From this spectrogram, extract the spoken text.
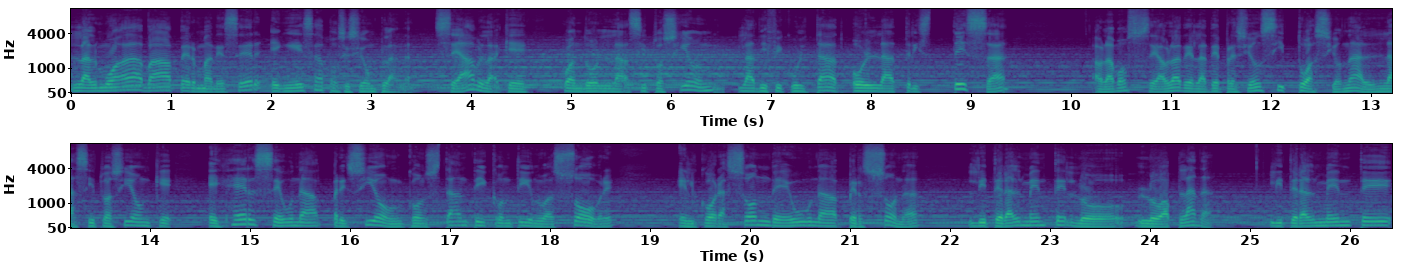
la almohada va a permanecer en esa posición plana. Se habla que cuando la situación, la dificultad o la tristeza, hablamos, se habla de la depresión situacional, la situación que ejerce una presión constante y continua sobre el corazón de una persona, literalmente lo, lo aplana, literalmente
